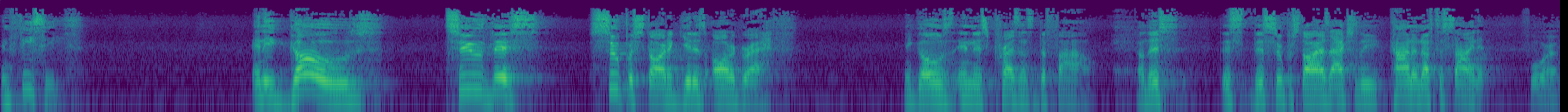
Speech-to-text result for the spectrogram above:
in feces, and he goes to this superstar to get his autograph. He goes in his presence defiled. Now this, this, this superstar is actually kind enough to sign it for him.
